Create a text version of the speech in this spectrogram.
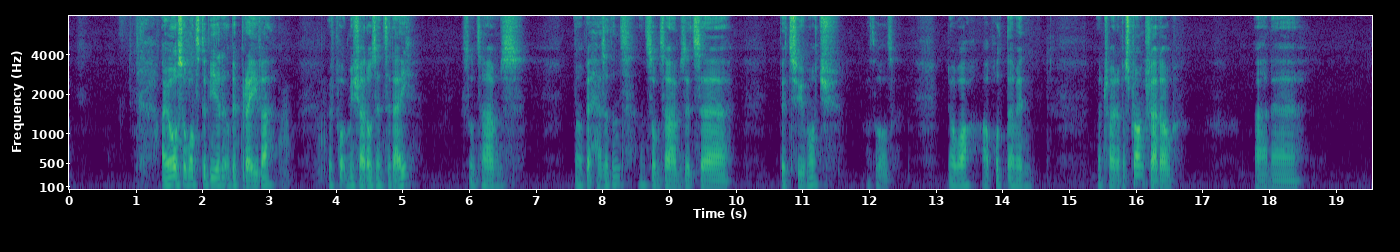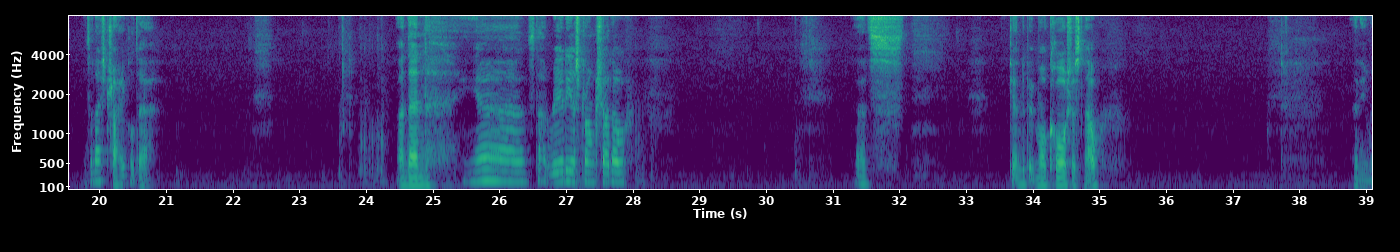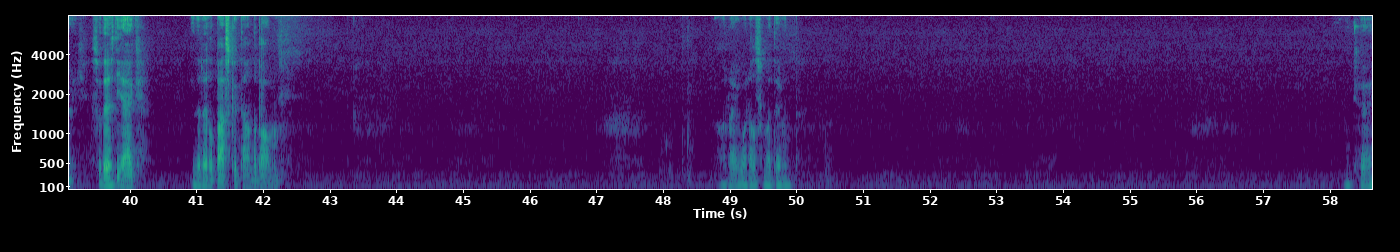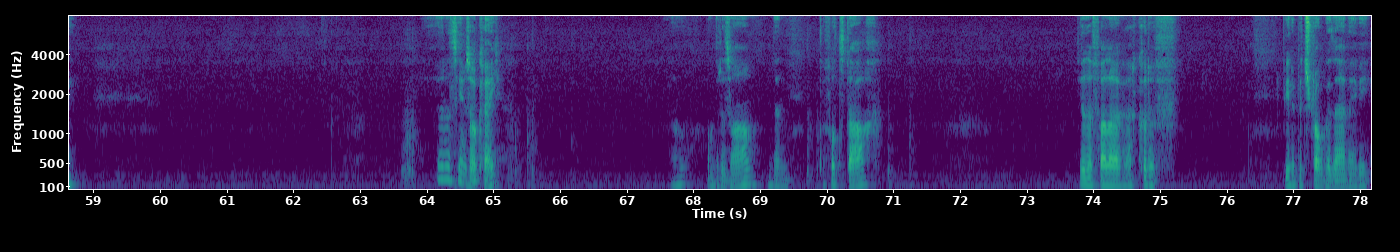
I also wanted to be a little bit braver with putting my shadows in today. Sometimes I'm a bit hesitant and sometimes it's uh, a bit too much. I thought, you know what, I'll put them in and try to have a strong shadow and uh, it's a nice triangle there. And then, yeah, is that really a strong shadow? That's getting a bit more cautious now. Anyway, so there's the egg in the little basket down the bottom. Alright, what else am I doing? Okay. Yeah, that seems okay. Oh, under his arm, then the foot's dark. The other fella, I could have been a bit stronger there, maybe.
